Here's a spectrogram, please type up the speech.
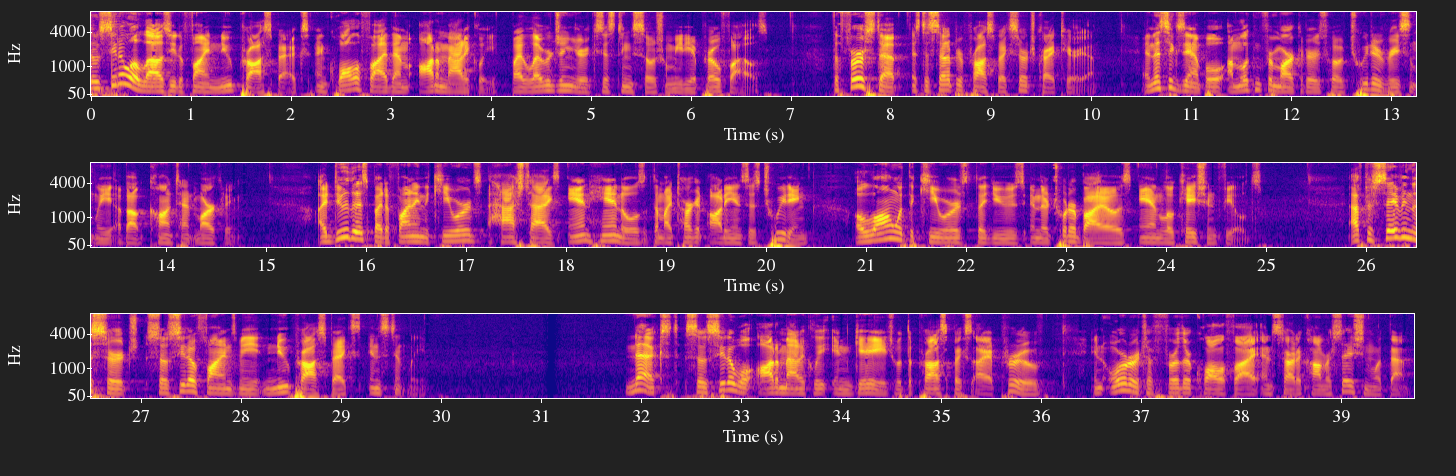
Socedo allows you to find new prospects and qualify them automatically by leveraging your existing social media profiles. The first step is to set up your prospect search criteria. In this example, I'm looking for marketers who have tweeted recently about content marketing. I do this by defining the keywords, hashtags, and handles that my target audience is tweeting, along with the keywords they use in their Twitter bios and location fields. After saving the search, Socedo finds me new prospects instantly. Next, Socedo will automatically engage with the prospects I approve in order to further qualify and start a conversation with them.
